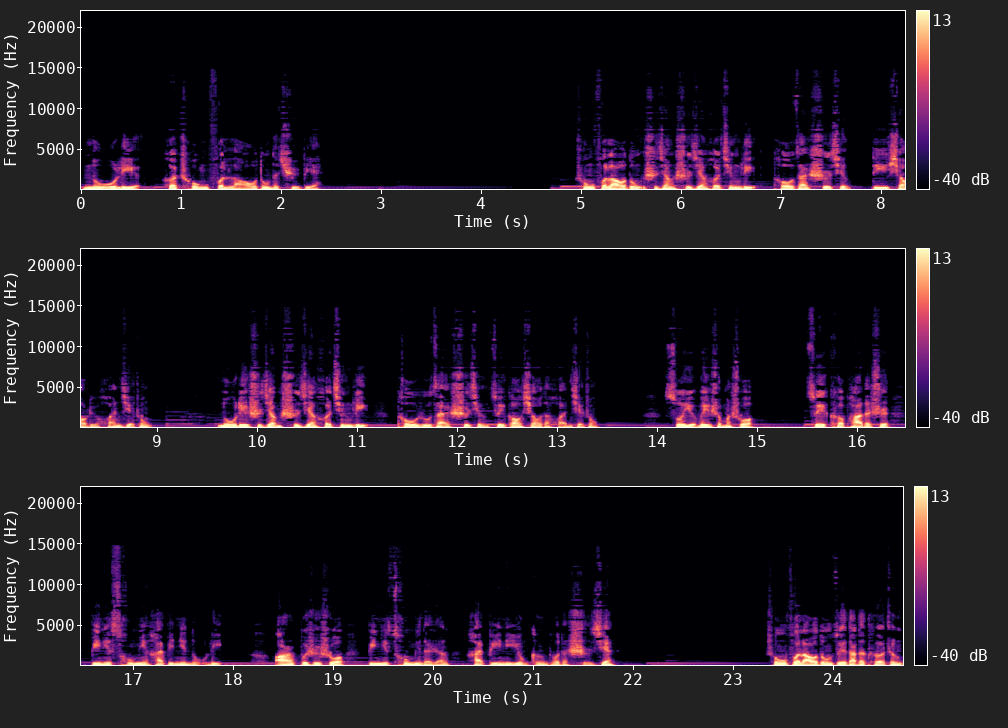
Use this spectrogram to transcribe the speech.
努力和重复劳动的区别。重复劳动是将时间和精力投在事情低效率环节中，努力是将时间和精力投入在事情最高效的环节中。所以，为什么说最可怕的是比你聪明还比你努力，而不是说比你聪明的人还比你用更多的时间？重复劳动最大的特征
